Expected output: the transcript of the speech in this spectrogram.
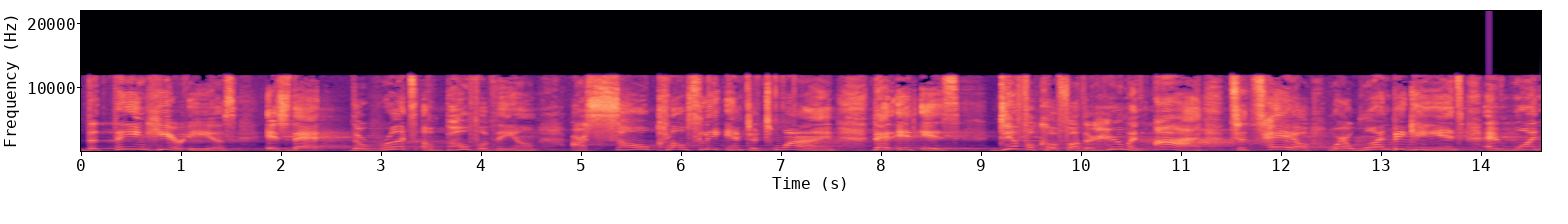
the thing here is is that the roots of both of them are so closely intertwined that it is difficult for the human eye to tell where one begins and one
